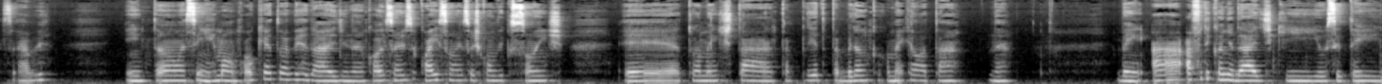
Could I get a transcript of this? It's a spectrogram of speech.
sabe? Então, assim, irmão, qual que é a tua verdade, né? Quais são, quais são as suas convicções? É, tua mente tá, tá preta, tá branca, como é que ela tá, né? Bem, a africanidade que eu citei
